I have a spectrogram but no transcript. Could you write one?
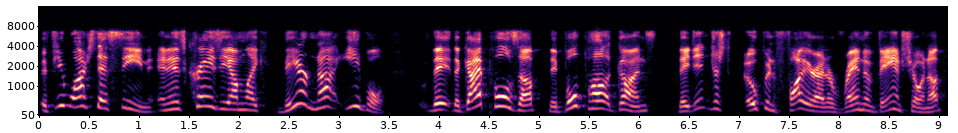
if you watch that scene and it's crazy, I'm like they are not evil. They the guy pulls up, they both pull out guns. They didn't just open fire at a random van showing up.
